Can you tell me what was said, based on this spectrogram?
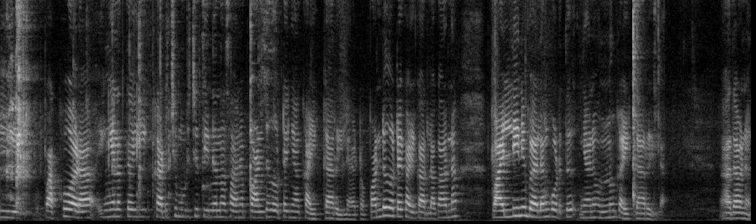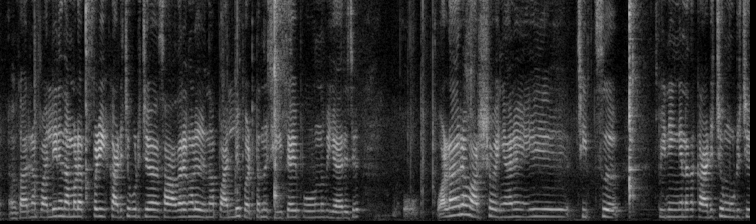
ഈ പക്കുവട ഇങ്ങനത്തെ ഈ കടിച്ചു മുടിച്ച് തിന്നുന്ന സാധനം പണ്ട് തൊട്ടേ ഞാൻ കഴിക്കാറില്ല കേട്ടോ. പണ്ട് തൊട്ടേ കഴിക്കാറില്ല. കാരണം പല്ലിന് ബലം കൊടുത്ത് ഞാൻ ഒന്നും കഴിക്കാറില്ല. അതാണ്. കാരണം പല്ലിന് നമ്മളെപ്പോഴും ഈ കടിച്ചു കുടിച്ച സാധനങ്ങൾ ഇരുന്ന പല്ല് പെട്ടെന്ന് ചീത്തയായി പോകുമെന്ന് വിചാരിച്ച് വളരെ വർഷമായി ഞാൻ ഈ ചിപ്സ് പിന്നെ ഇങ്ങനത്തെ കടിച്ച് മുടിച്ച്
